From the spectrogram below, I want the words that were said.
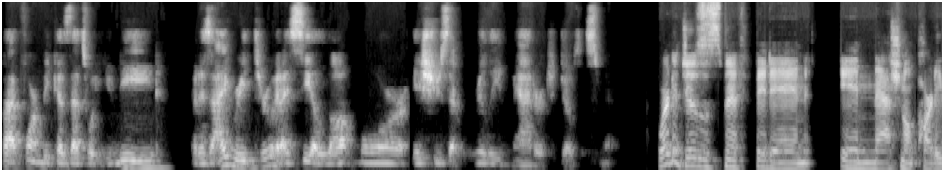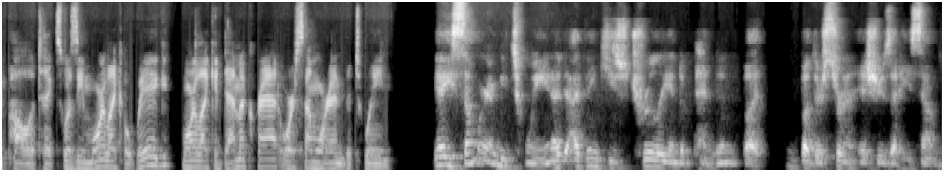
platform because that's what you need. But as I read through it, I see a lot more issues that really matter to Joseph Smith. Where did Joseph Smith fit in in national party politics? Was he more like a Whig, more like a Democrat, or somewhere in between? Yeah, he's somewhere in between. I, I think he's truly independent, but but there's certain issues that he sounds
